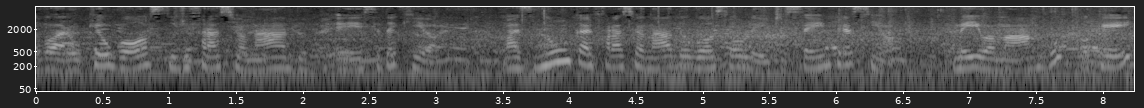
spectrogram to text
Agora, o que eu gosto de fracionado é esse daqui, ó. Mas nunca é fracionado, eu gosto ao leite. Sempre assim, ó. Meio amargo, ok?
